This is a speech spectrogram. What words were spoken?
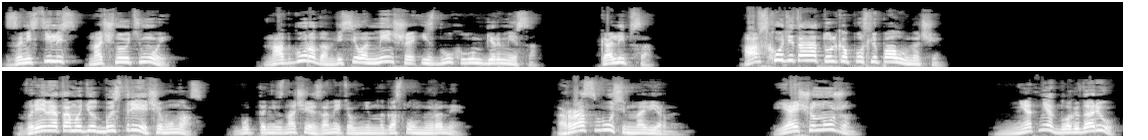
заместились ночной тьмой, над городом висела меньшая из двух лун Гермеса — Калипсо. А всходит она только после полуночи. Время там идет быстрее, чем у нас, будто невзначай заметил немногословный Рене. Раз восемь, наверное. Я еще нужен? Нет-нет, благодарю,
